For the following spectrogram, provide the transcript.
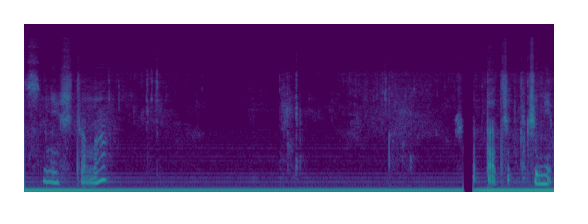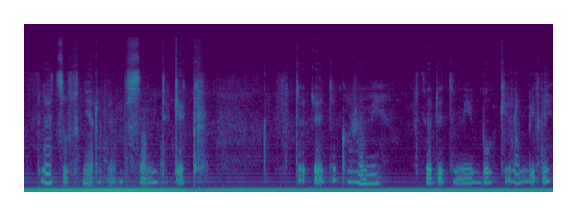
zniszczona. Czy mi pleców nie robią sami tak jak wtedy, tylko że mi wtedy to mi boki robili.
